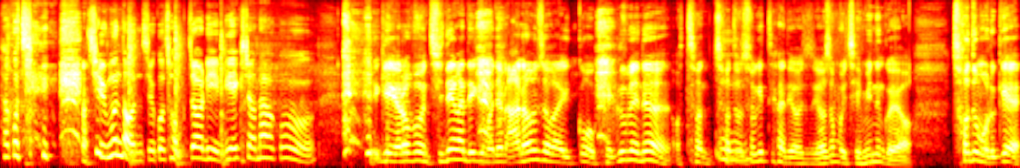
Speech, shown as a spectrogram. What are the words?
자꾸 지, 질문 던지고 적절히 리액션하고 이게 여러분 진행하는 게 뭐냐면 아나운서가 있고 개그맨은 어떤 저도 음. 소개팅하는 여자- 여성분이 재밌는 거예요. 저도 모르게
